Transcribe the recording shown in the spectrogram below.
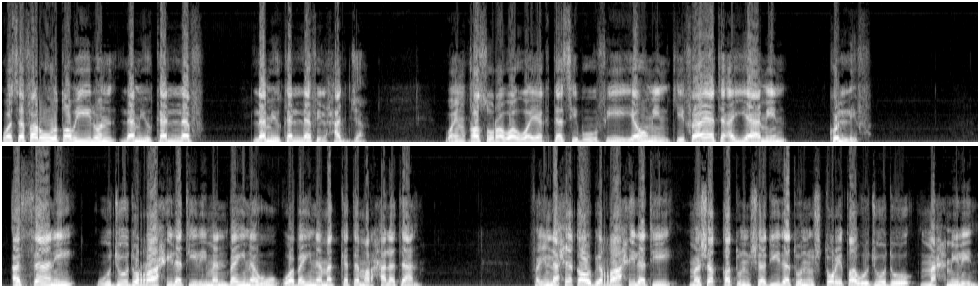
وسفره طويل لم يكلف لم يكلف الحج وإن قصر وهو يكتسب في يوم كفاية أيام كلف الثاني وجود الراحلة لمن بينه وبين مكة مرحلتان فإن لحقه بالراحلة مشقة شديدة اشترط وجود محمل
